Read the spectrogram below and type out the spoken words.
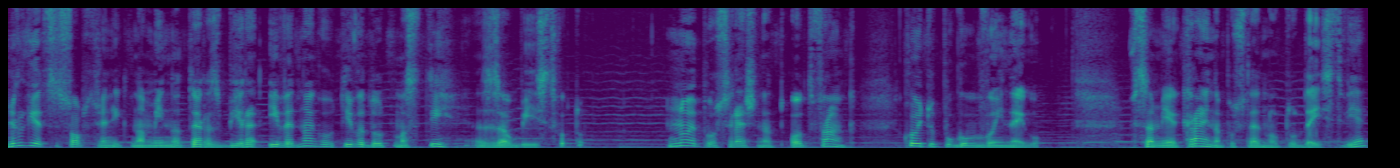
Другият съсобственик на мината разбира и веднага отива да отмъсти за убийството. Но е посрещнат от Франк, който погубва и него. В самия край на последното действие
